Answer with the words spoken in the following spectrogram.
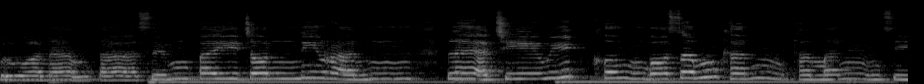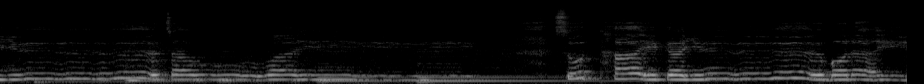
กลัวน้ำตาซึมไปจนนิรันดร์แลกชีวิตคงบ่สำคัญ ถ้ามันสิยื้อเจ้าไว้ สุดท้ายก็ยื้อบ่ได้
